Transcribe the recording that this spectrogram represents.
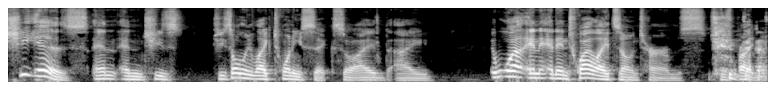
she is, and and she's she's only like twenty six, so I I. Well, and, and in Twilight Zone terms, she's probably not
